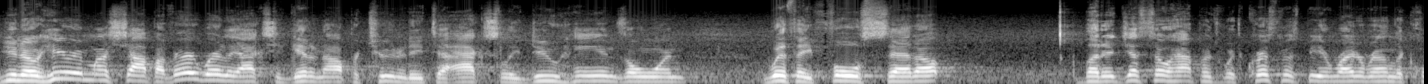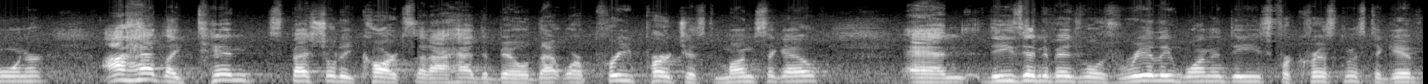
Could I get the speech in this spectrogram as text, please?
You know, here in my shop, I very rarely actually get an opportunity to actually do hands-on with a full setup but it just so happens with Christmas being right around the corner, I had like 10 specialty carts that I had to build that were pre-purchased months ago. And these individuals really wanted these for Christmas to give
